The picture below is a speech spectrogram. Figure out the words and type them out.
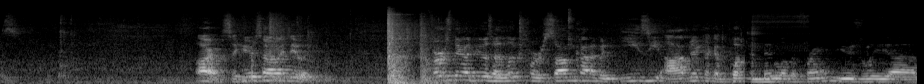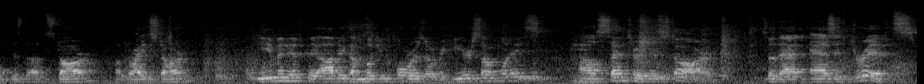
is. All right, so here's how I do it. First thing I do is I look for some kind of an easy object I can put in the middle of the frame, usually uh, just a star, a bright star. Even if the object I'm looking for is over here someplace, I'll center this star so that as it drifts,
